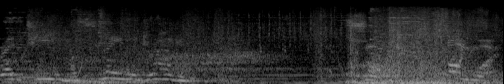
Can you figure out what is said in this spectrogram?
Red team has slain the dragon. Soldiers, onward!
